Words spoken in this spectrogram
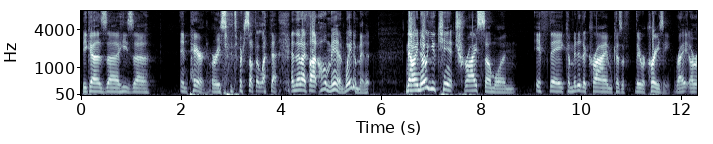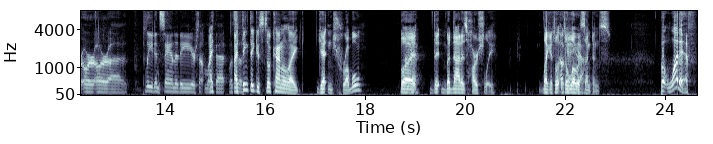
because uh, he's uh, impaired or he's or something like that. And then I thought, oh man, wait a minute. Now I know you can't try someone if they committed a crime because they were crazy, right? Or or, or uh, plead insanity or something like I, that. I the- think they could still kind of like get in trouble, but Okay. th- but not as harshly. Like it's a, it's a lower yeah. sentence. But what if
